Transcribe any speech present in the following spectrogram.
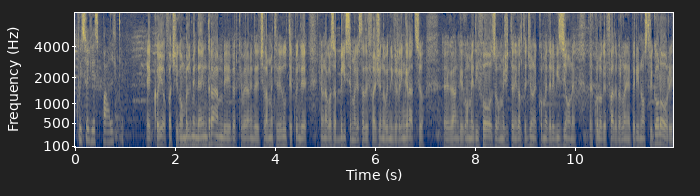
qui sugli spalti. Ecco, io faccio i complimenti a entrambi perché veramente ce la mettete tutti e quindi è una cosa bellissima che state facendo, quindi vi ringrazio eh, anche come tifoso, come cittadino di Caltagirone e come televisione per quello che fate per, i nostri colori.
